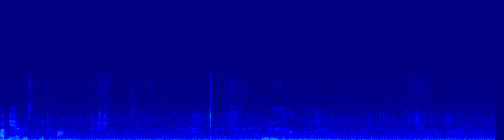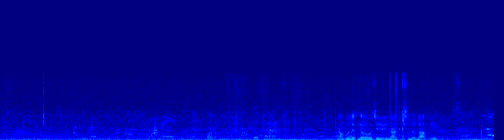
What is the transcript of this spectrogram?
Have you ever split a tongue? Puro na sa tanga na tayo. Parang Ito parang nagulat lang ako dyan yung lalaki. saan?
